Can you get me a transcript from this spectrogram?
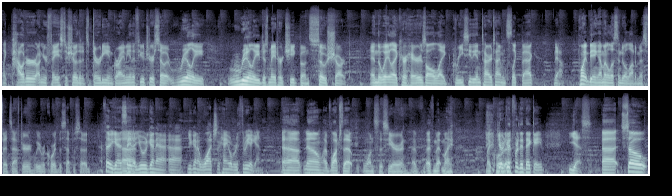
like powder on your face to show that it's dirty and grimy in the future. So it really, really just made her cheekbones so sharp. And the way like her hair is all like greasy the entire time and slicked back. Yeah. Point being, I'm gonna listen to a lot of Misfits after we record this episode. I thought you were gonna say Uh, that you were gonna uh, you're gonna watch The Hangover Three again. Uh, no, I've watched that once this year, and I've, I've met my my quota. You're good for the decade. Yes. Uh, so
